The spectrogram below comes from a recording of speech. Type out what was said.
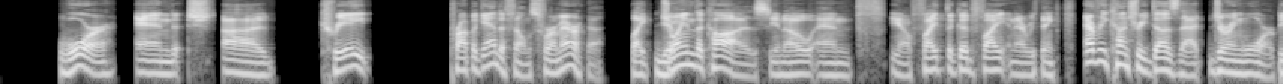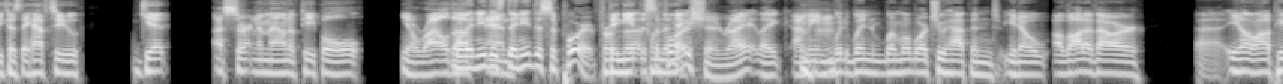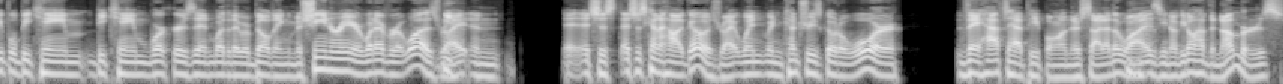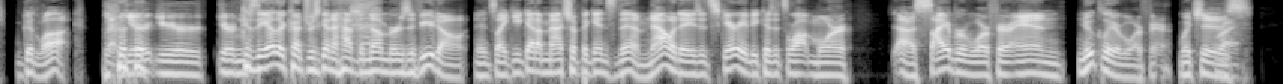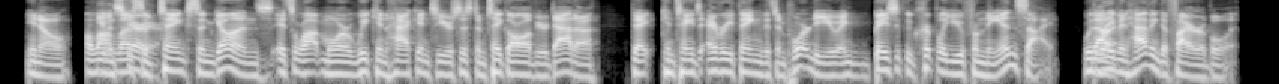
war and sh- uh, create propaganda films for America. Like Yep. join the cause, you know, and f- you know fight the good fight and everything. Every country does that during war because they have to get a certain amount of people, you know, riled well, up. they need this. They need the support from They the, need the from the support. nation, right? Like, I mean, Mhm. when when when World War II happened, you know, a lot of our, uh, you know, a lot of people became became workers in whether they were building machinery or whatever it was, Yeah. right? And it's just that's just kind of how it goes, right? When when countries go to war, they have to have people on their side. Otherwise, you know, if you don't have the numbers, good luck. yeah, you're you're you're because the other country's going to have the numbers if you don't. It's like you got to match up against them. Nowadays, it's scary because it's a lot more uh, cyber warfare and nuclear warfare, which is, Right. You know, a lot Even less scarier. of tanks and guns. It's a lot more we can hack into your system, take all of your data that contains everything that's important to you, and basically cripple you from the inside without Right. even having to fire a bullet,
